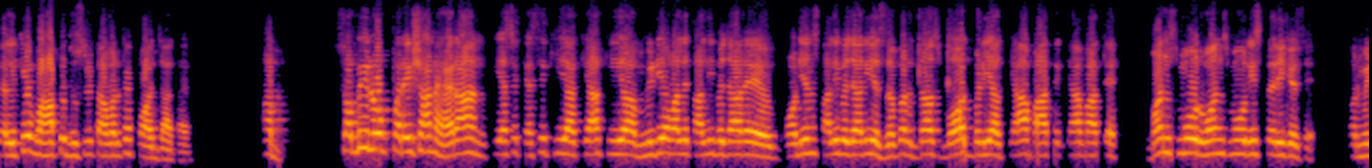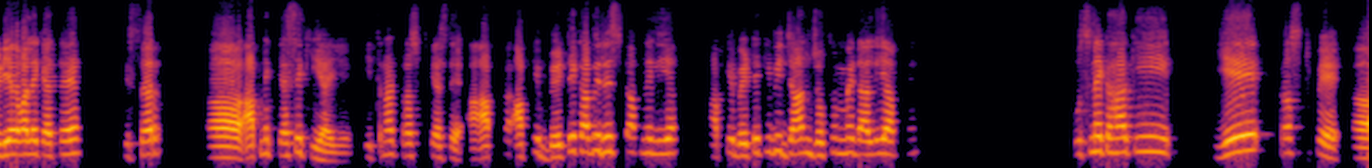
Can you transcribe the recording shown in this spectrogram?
चल के वहाँ पे दूसरे टावर पे पहुँच जाता है। अब सभी लोग परेशान, हैरान कि ऐसे कैसे किया, क्या किया? मीडिया वाले ताली बजा रहे ऑडियंस ताली बजा रही है, ज़बरदस्त, बहुत बढ़िया, क्या बात है, क्या बात है? वंस मोर वंस मोर इस तरीके से। और मीडिया वाले कहते हैं कि, सर आपने कैसे किया ये? इतना ट्रस्ट कैसे? आपका, आपके बेटे का भी रिस्क आपने लिया, आपके बेटे की भी जान जोखिम में डाली आपने? उसने कहा कि ये ट्रस्ट पे आ,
